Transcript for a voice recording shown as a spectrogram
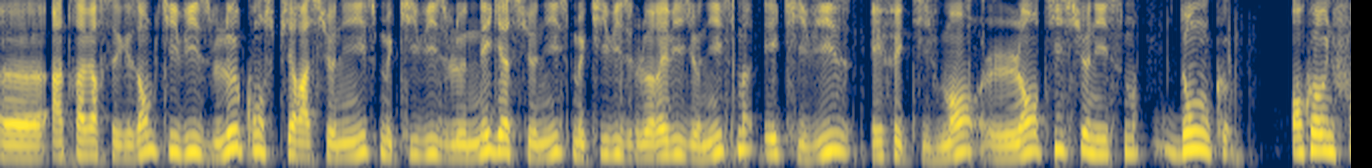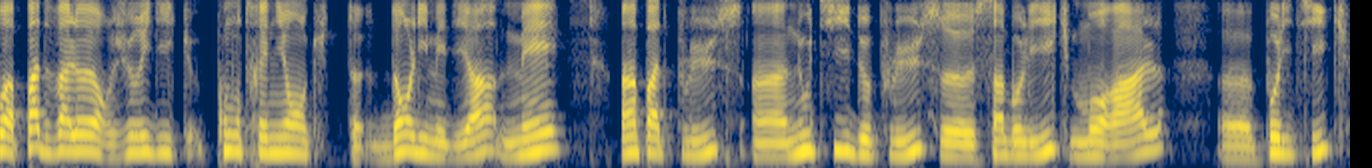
euh, à travers ces exemples qui visent le conspirationnisme, qui visent le négationnisme, qui visent le révisionnisme et qui visent effectivement l'antisionisme. Donc, encore une fois, pas de valeur juridique contraignante dans l'immédiat, mais un pas de plus, un outil de plus, euh, symbolique, moral, euh, politique,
